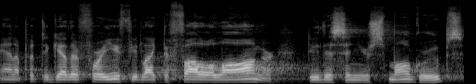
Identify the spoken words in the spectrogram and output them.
Anna put together for you if you'd like to follow along or do this in your small groups.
